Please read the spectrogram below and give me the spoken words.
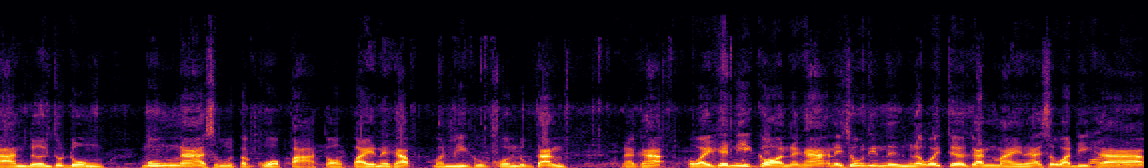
การเดินทุดงค์มุ่งหน้าสู่ตะกั่วป่าต่อไปนะครับ วันนี้ทุกคนทุกท่านนะครับเอาไว้แค่นี้ก่อนนะคะในช่วงที่หนึ่งแล้วไว้เจอกันใหม่นะ สวัสดีครับ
